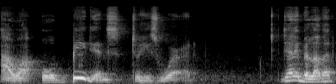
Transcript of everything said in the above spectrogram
our obedience to his word. Dearly beloved,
